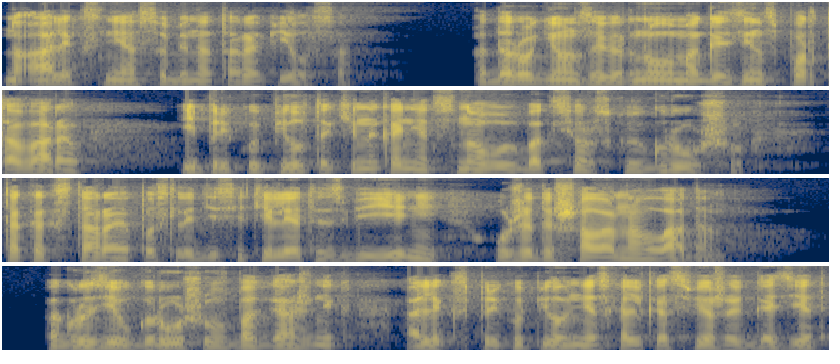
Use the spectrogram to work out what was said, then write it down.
Но Алекс не особенно торопился. По дороге он завернул в магазин спорттоваров и прикупил таки, наконец, новую боксерскую грушу, так как старая после десяти лет избиений уже дышала на ладан. Погрузив грушу в багажник, Алекс прикупил несколько свежих газет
